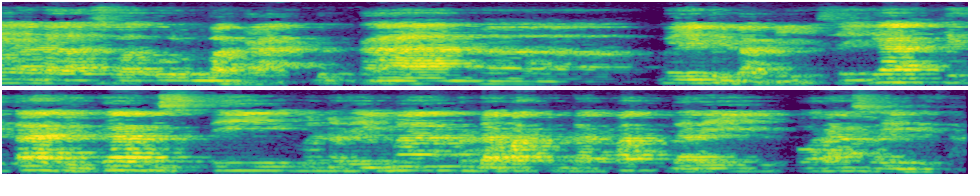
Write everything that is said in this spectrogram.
ini adalah suatu lembaga bukan eh, milik pribadi sehingga kita juga mesti menerima pendapat-pendapat dari orang selain kita.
